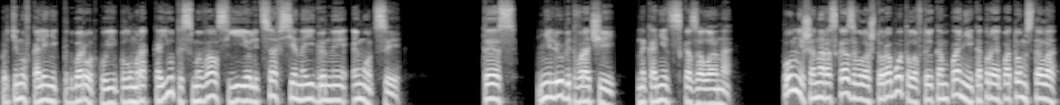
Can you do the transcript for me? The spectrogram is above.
протянув колени к подбородку, и полумрак каюты смывал с ее лица все наигранные эмоции. «Тесс не любит врачей», — наконец сказала она. «Помнишь, она рассказывала, что работала в той компании, которая потом стала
